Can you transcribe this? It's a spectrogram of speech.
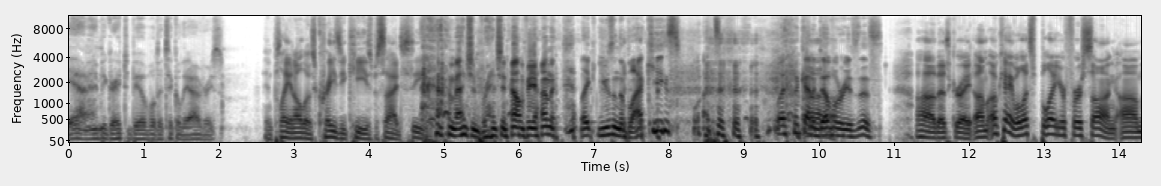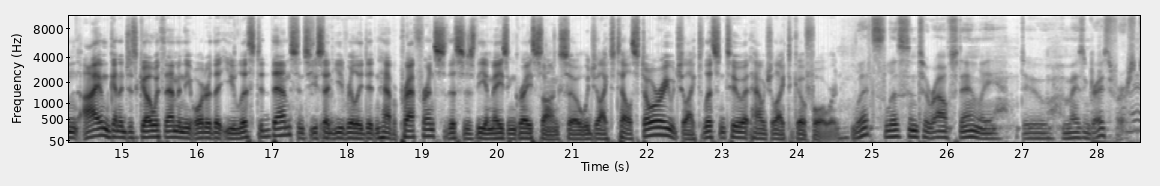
yeah, man, it'd be great to be able to tickle the ivories. And playing all those crazy keys besides C. Imagine branching out beyond, the, like using the black keys. What? what kind of devilry is this? Uh, that's great. Um, okay, well, let's play your first song. Um, I am going to just go with them in the order that you listed them, since you said you really didn't have a preference. This is the Amazing Grace song. So, would you like to tell a story? Would you like to listen to it? How would you like to go forward? Let's listen to Ralph Stanley do Amazing Grace first.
